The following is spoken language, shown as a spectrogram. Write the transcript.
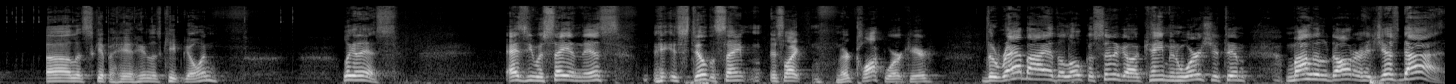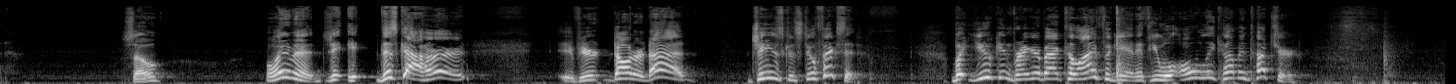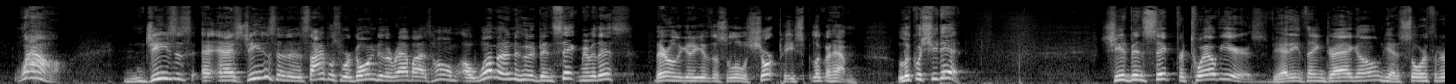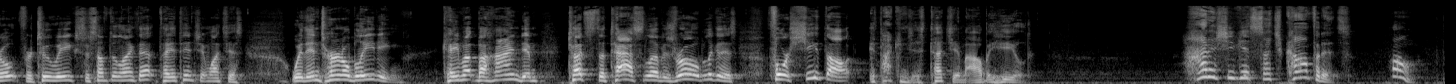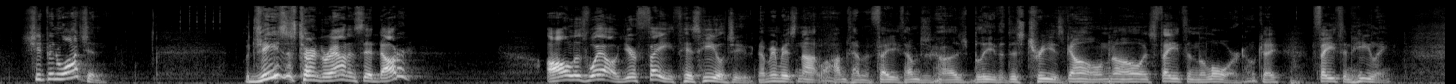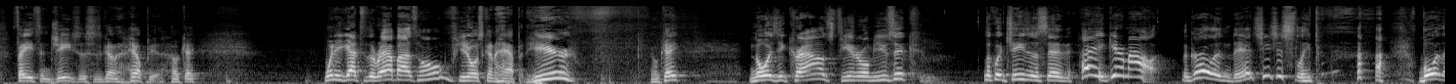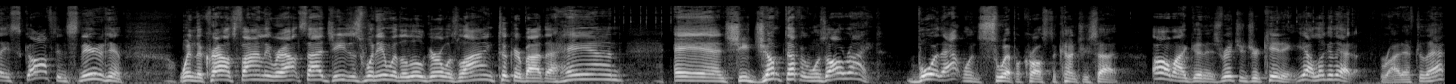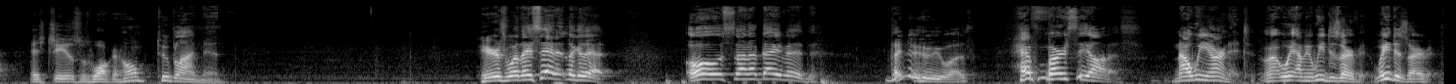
Uh, let's skip ahead here. Let's keep going. Look at this. As he was saying this, it's still the same. It's like they're clockwork here. The rabbi of the local synagogue came and worshiped him. My little daughter has just died. So, well, wait a minute. This guy heard if your daughter died, Jesus can still fix it. But you can bring her back to life again if you will only come and touch her. Wow. Jesus, as Jesus and the disciples were going to the rabbi's home, a woman who had been sick, remember this? They're only going to give us a little short piece, but look what happened. Look what she did. She had been sick for 12 years. If you had anything drag on, you had a sore throat for two weeks or something like that, pay attention. Watch this. With internal bleeding, came up behind him, touched the tassel of his robe. Look at this. For she thought, if I can just touch him, I'll be healed. How did she get such confidence? Oh, she'd been watching. But Jesus turned around and said, Daughter, all is well. Your faith has healed you. Now remember, it's not, well, I'm just having faith. I'm just going to believe that this tree is gone. No, it's faith in the Lord, okay? Faith in healing. Faith in Jesus is going to help you, okay? When he got to the rabbi's home, you know what's going to happen. Here, okay? Noisy crowds, funeral music. Look what Jesus said. Hey, get him out. The girl isn't dead. She's just sleeping. Boy, they scoffed and sneered at him. When the crowds finally were outside, Jesus went in where the little girl was lying, took her by the hand, and she jumped up and was all right. Boy, that one swept across the countryside. Oh my goodness, Richard, you're kidding. Yeah, look at that. Right after that, as Jesus was walking home, two blind men. Here's where they said it. Look at that. Oh, son of David. They knew who he was. Have mercy on us. Now we earn it. I mean, we deserve it. We deserve it.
